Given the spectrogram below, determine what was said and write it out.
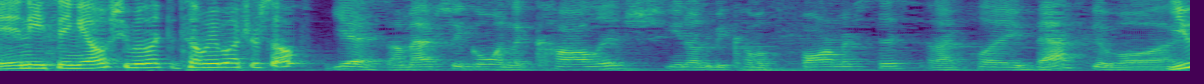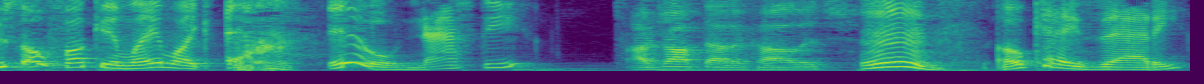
Anything else you would like to tell me about yourself? Yes, I'm actually going to college. You know, to become a pharmacist, and I play basketball. You so fucking lame, like, ugh, ew, nasty. I dropped out of college. Mmm, okay, zaddy.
